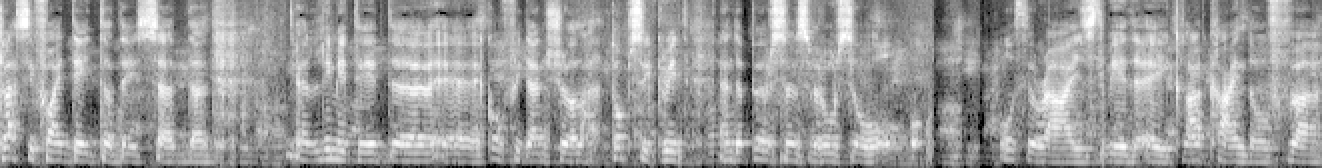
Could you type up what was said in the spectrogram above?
classified data. They said that limited, uh, uh, confidential, top secret, and the persons were also authorized with a kind of uh,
